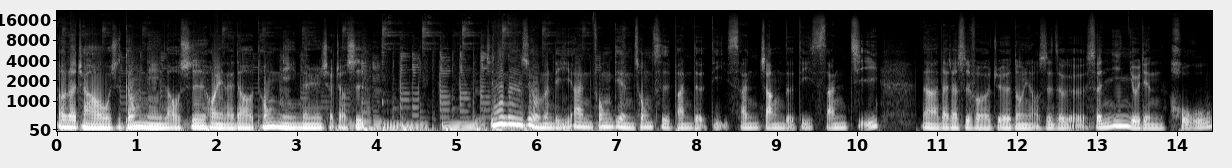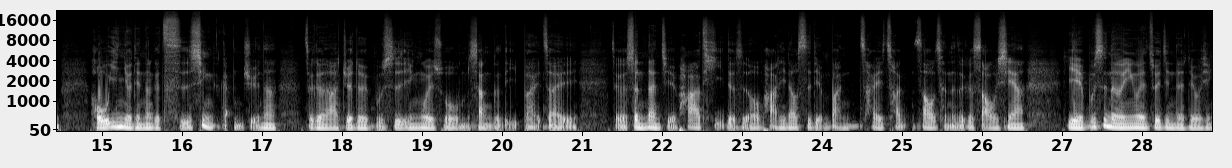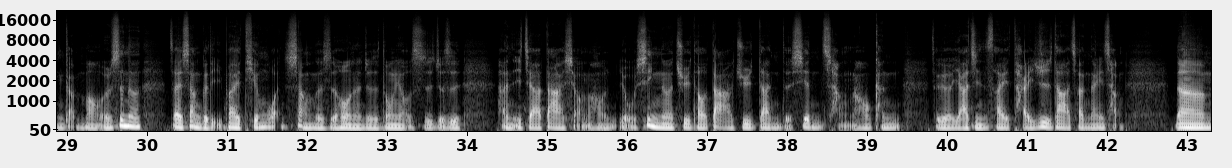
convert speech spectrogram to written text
Hello，大家好，我是东尼老师，欢迎来到东尼能源小教室。今天呢，是我们离岸风电冲刺班的第三章的第三集。那大家是否觉得东尼老师这个声音有点喉喉音，有点那个磁性的感觉呢？这个啊，绝对不是因为说我们上个礼拜在这个圣诞节 party 的时候，party 到四点半才产造成的这个烧声。也不是呢，因为最近的流行感冒，而是呢，在上个礼拜天晚上的时候呢，就是东尼老师就是和一家大小，然后有幸呢去到大巨蛋的现场，然后看这个亚锦赛台日大战那一场。那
